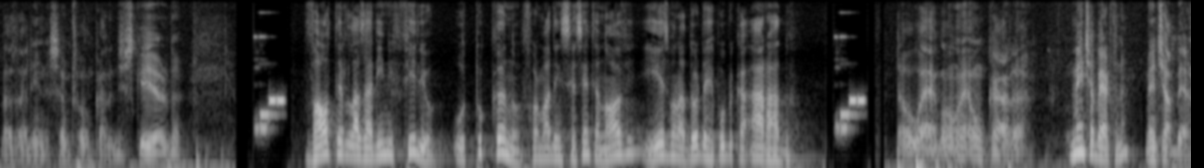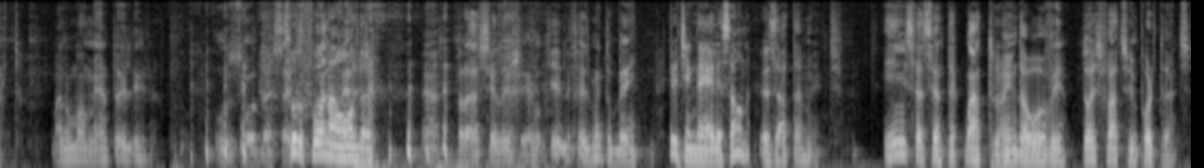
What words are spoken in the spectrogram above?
Lazzarini sempre foi um cara de esquerda. Walter Lazzarini Filho, o tucano, formado em 69 e ex-morador da República Arado. Então o Egon é um cara... Mente aberta, né? Mente aberta. Mas no momento ele usou dessa Surfou na onda. É, para se eleger, o que ele fez muito bem. Ele tinha que ganhar a eleição, né? Exatamente. Em 64 ainda houve dois fatos importantes.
